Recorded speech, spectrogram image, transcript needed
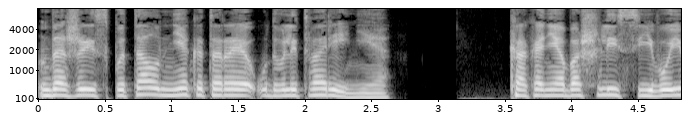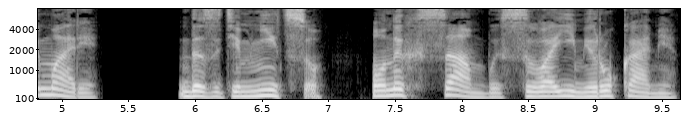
даже испытал некоторое удовлетворение. Как они обошлись с его и Мари. Да за темницу он их сам бы своими руками.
